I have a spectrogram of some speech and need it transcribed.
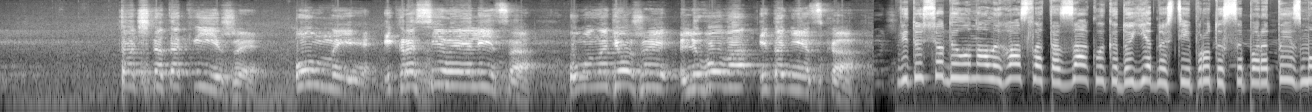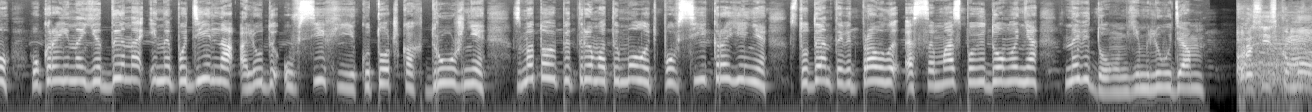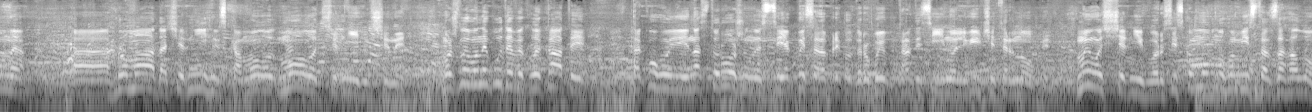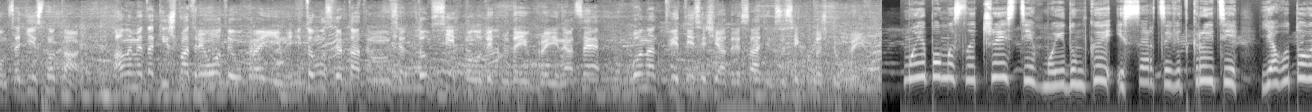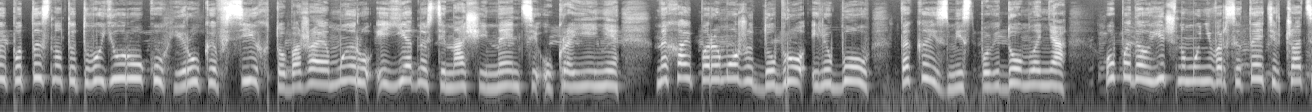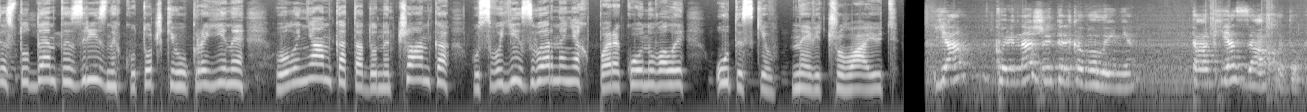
Точно такие же умные и красивые лица у молодежи Львова и Донецка. Відусюди лунали гасла та заклики до єдності і проти сепаратизму. Україна єдина і неподільна, а люди у всіх її куточках дружні. З метою підтримати молодь по всій країні студенти відправили смс-повідомлення невідомим їм людям. Російськомовна е, громада Чернігівська, моло- молодь Чернігівщини, можливо, не буде викликати такої настороженості, якби це, наприклад, робив традиційно Львів чи Тернопіль. Ми ось з російськомовного міста загалом, це дійсно так. Але ми такі ж патріоти України, і тому звертатимемося до всіх молодих людей України. А це понад дві тисячі адресатів з усіх куточків України. Мої помисли чисті, мої думки і серце відкриті. Я готовий потиснути твою руку і руки всіх, хто бажає миру і єдності нашій ненці Україні. Нехай переможуть добро і любов. Такий зміст повідомлення. У педагогічному університеті вчаться студенти з різних куточків України. Волинянка та донечанка у своїх зверненнях переконували, утисків не відчувають. Я корінна жителька Волині. Так, я з заходу.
